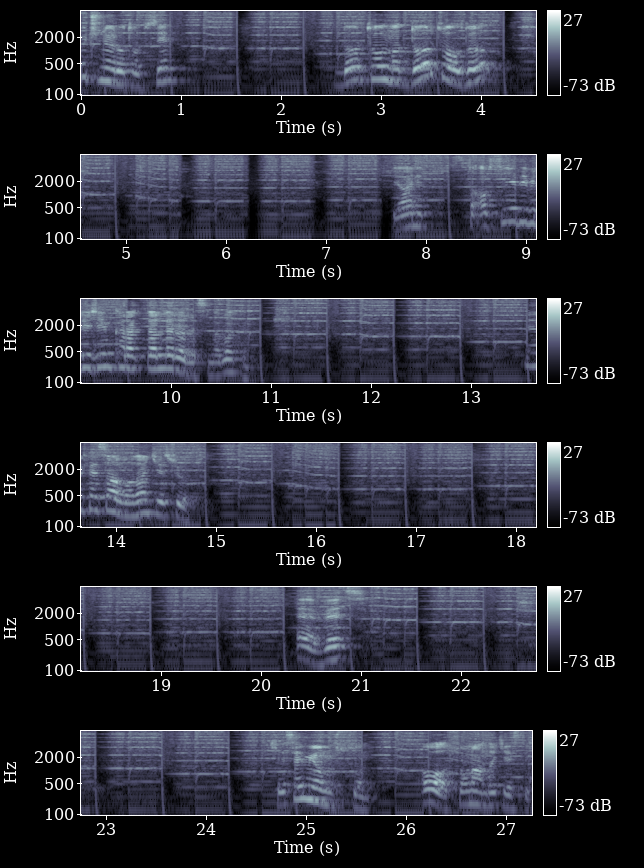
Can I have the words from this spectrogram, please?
3 nörotoksin. 4 olmadı. 4 oldu. Yani tavsiye edebileceğim karakterler arasında bakın. Nefes almadan kesiyoruz. Evet. Kesemiyormuşsun. O son anda kestik.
